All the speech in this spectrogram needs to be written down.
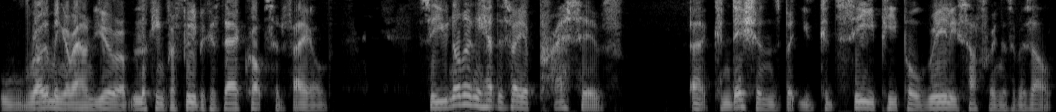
roaming around Europe looking for food because their crops had failed. So you not only had this very oppressive uh, conditions, but you could see people really suffering as a result.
